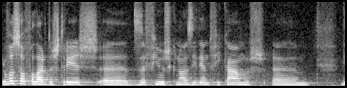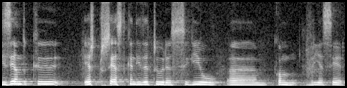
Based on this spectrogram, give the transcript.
Eu vou só falar dos três uh, desafios que nós identificamos, dizendo que este processo de candidatura seguiu, como deveria ser,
